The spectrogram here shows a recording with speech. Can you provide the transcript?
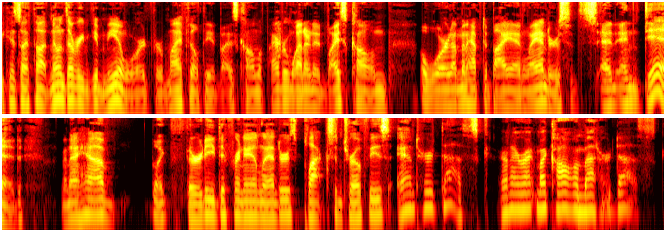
because I thought no one's ever going to give me an award for my filthy advice column. If I ever want an advice column award, I'm going to have to buy Ann Landers and, and did. And I have like 30 different Ann Landers plaques and trophies and her desk. And I write my column at her desk.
